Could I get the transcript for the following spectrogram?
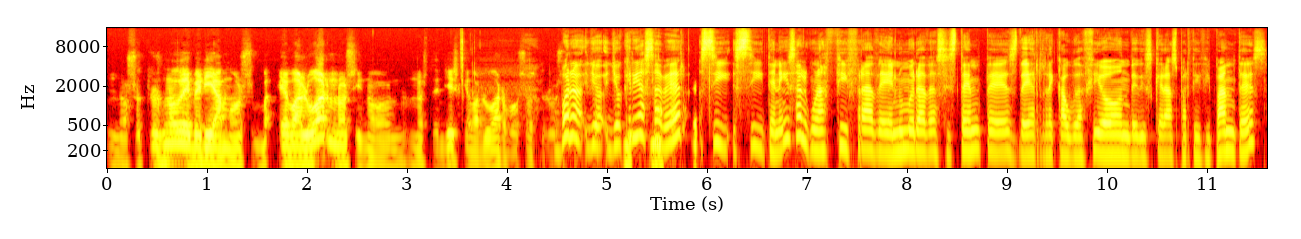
nosotros no deberíamos va- evaluarnos, sino nos tendríais que evaluar vosotros. Bueno, yo, yo quería saber si, si tenéis alguna cifra de número de asistentes, de recaudación, de disqueras participantes.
